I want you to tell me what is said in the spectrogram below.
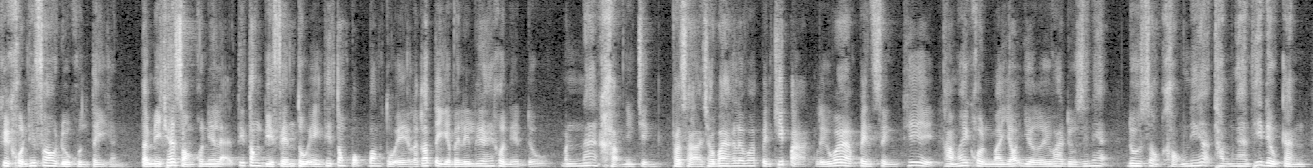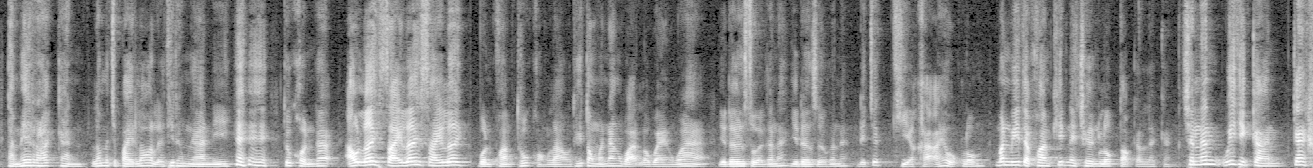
คือคนที่เฝ้าดูคุณตีกัน แต่มีแค่ 2 คนนี้แหละที่ต้องดีเฟนต์ตัวเองที่ต้องปกป้องตัวเอง แล้วก็ตีกันไปเรื่อยๆให้คนอื่นดู มันน่าขำจริง ๆ ภาษาชาวบ้านเขาเรียกว่าเป็นขี้ปากหรือว่าเป็นสิ่งที่ทำให้คนมาเยาะเย้ยว่าดูสิเนี่ยดูสองของนี้ทำงานที่เดียวกันแต่ไม่รักกัน แล้วมันจะไปรอดหรือที่ทำงานนี้ ทุกคนก็เอาเลยใส่เลยใส่เลย บนความทุกข์ของเราที่ต้องมานั่งหวาดระแวงว่าอย่าเดินสวนกันนะอย่าเดินสวนกันนะเดี๋ยวจะเขี่ยขาให้หกล้มมันมีแต่ความคิดในเชิงลบต่อกันและกัน ฉะนั้นวิธีการแก้ไข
